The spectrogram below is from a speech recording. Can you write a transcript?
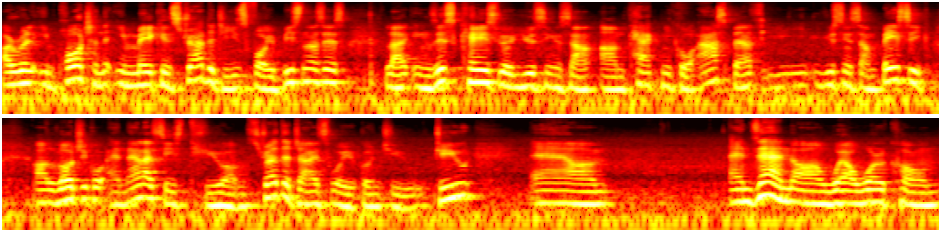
are really important in making strategies for your businesses. Like in this case, you're using some um, technical aspects, using some basic uh, logical analysis to um, strategize what you're going to do. And, and then uh, we'll work on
